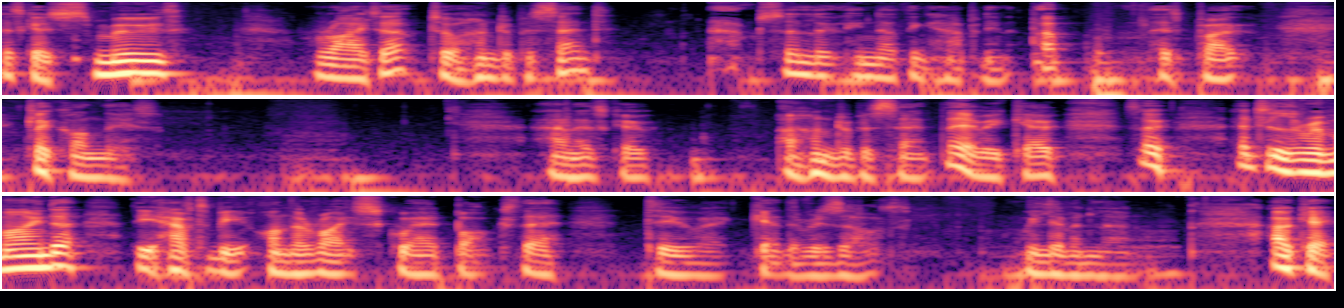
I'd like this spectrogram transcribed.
Let's go smooth right up to 100%. Absolutely nothing happening. Up. Let's click on this. And let's go 100%. There we go. So a little reminder that you have to be on the right squared box there to uh, get the result. We live and learn. Okay,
